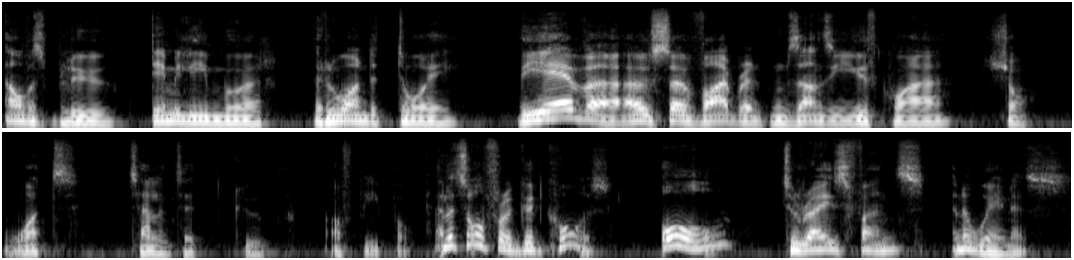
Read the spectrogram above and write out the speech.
Elvis Blue, Demi Lee Moore, Ruhan du Toit, the ever oh so vibrant Mzansi Youth Choir. Sure, what talented group of people. And it's all for a good cause. All to raise funds and awareness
